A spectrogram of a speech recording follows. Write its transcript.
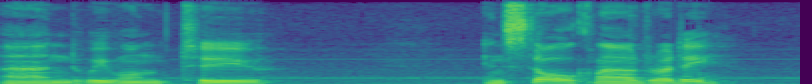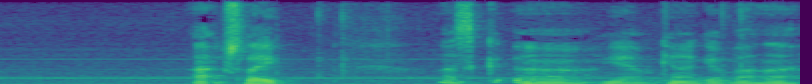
And we want to install Cloud Ready. Actually, let's, uh, yeah, we can't go back there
